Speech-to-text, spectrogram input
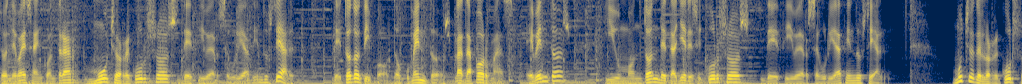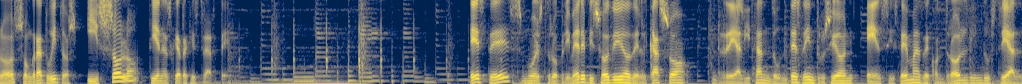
donde vais a encontrar muchos recursos de ciberseguridad industrial, de todo tipo, documentos, plataformas, eventos y un montón de talleres y cursos de ciberseguridad industrial. Muchos de los recursos son gratuitos y solo tienes que registrarte. Este es nuestro primer episodio del caso realizando un test de intrusión en sistemas de control industrial.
